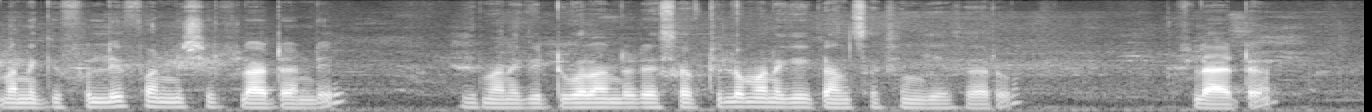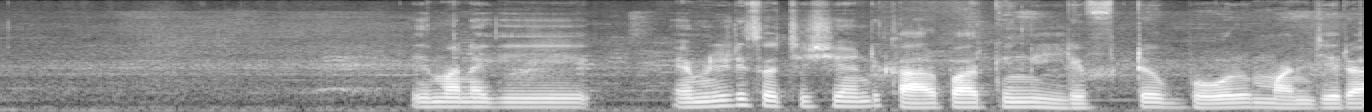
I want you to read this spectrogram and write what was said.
మనకి ఫుల్లీ ఫర్నిష్డ్ ఫ్లాట్ అండి. ఇది మనకి ట్వెల్వ్ హండ్రెడ్ ఎస్ఎఫ్టీలో మనకి కన్స్ట్రక్షన్ చేశారు ఫ్లాట్. ఇది మనకి ఎమ్యూనిటీస్ వచ్చేసి అండి car parking lift bore Manjira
